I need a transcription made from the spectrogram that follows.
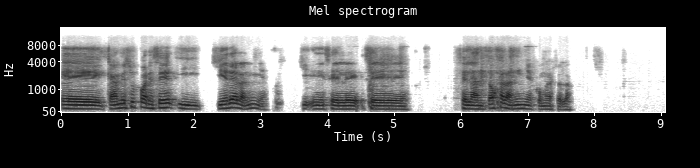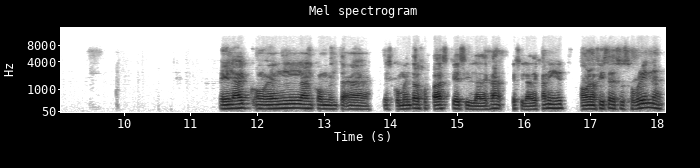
eh, cambia su parecer y quiere a la niña. Se le, se, le antoja a la niña comérsela. Él al, él al comentar, les comenta a los papás que si, la dejan, que si la dejan ir a una fiesta de su sobrina,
